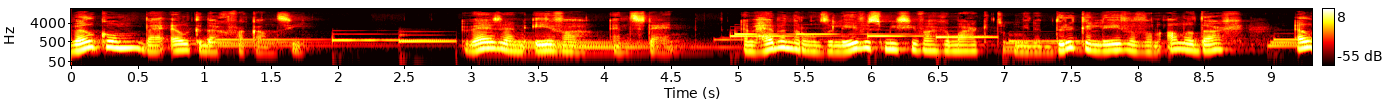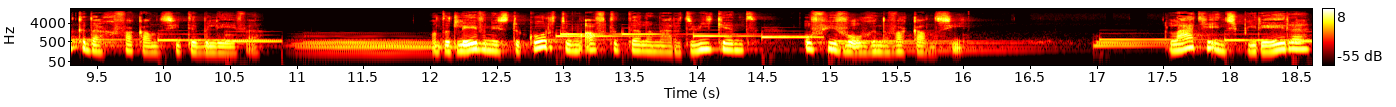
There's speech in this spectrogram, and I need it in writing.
Welkom bij Elke Dag Vakantie. Wij zijn Eva en Stijn en we hebben er onze levensmissie van gemaakt om in het drukke leven van alle dag elke dag vakantie te beleven. Want het leven is te kort om af te tellen naar het weekend of je volgende vakantie. Laat je inspireren,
